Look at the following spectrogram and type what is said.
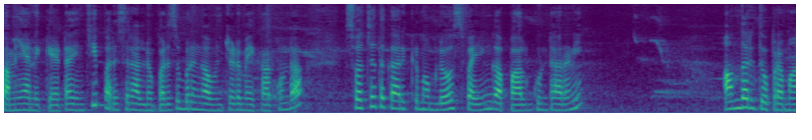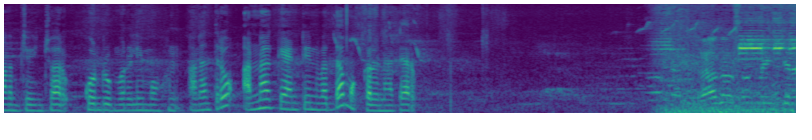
సమయాన్ని కేటాయించి పరిసరాలను పరిశుభ్రంగా ఉంచడమే కాకుండా స్వచ్ఛత కార్యక్రమంలో స్వయంగా పాల్గొంటారని అందరితో ప్రమాణం చేయించారు. కొండ్రు మురళీమోహన్ అనంతరం అన్నా క్యాంటీన్ వద్ద మొక్కలు నాటారు. సంబంధించిన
